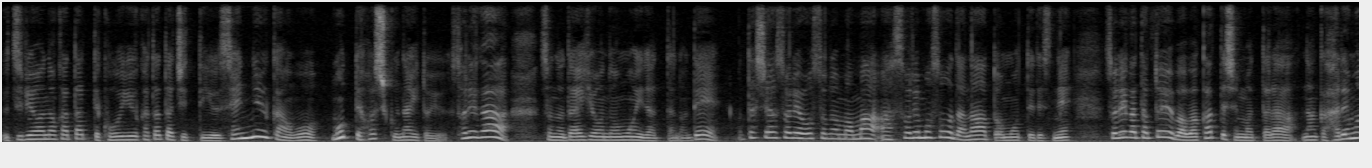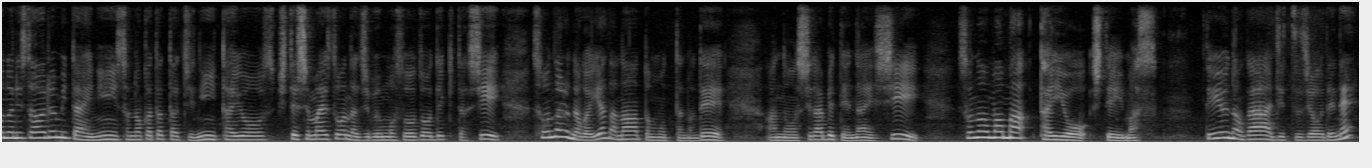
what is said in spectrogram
うつ病の方ってこういう方たちっていう先入観を持ってほしくないというそれがその代表の思いだったので私はそれをそのままあそれもそうだなと思ってですねそれが例えば分かってしまったらなんか腫れ物に触るみたいにその方たちに対応してしまいそうな自分も想像できたしそうなるのが嫌だなと思ったのであの調べてないしそのまま対応しています。っていうのが実情でね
